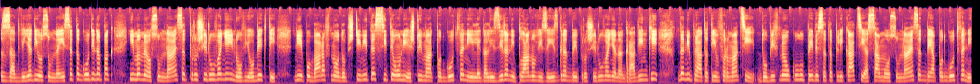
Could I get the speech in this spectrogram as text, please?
За 2018 година пак имаме 18 проширување и нови објекти. Ние побаравме од општините сите оние што имаат подготвени и легализирани планови за изградба и проширување на градинки да ни пратат информации. Добивме околу 50 апликации, а само 18 беа подготвени.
